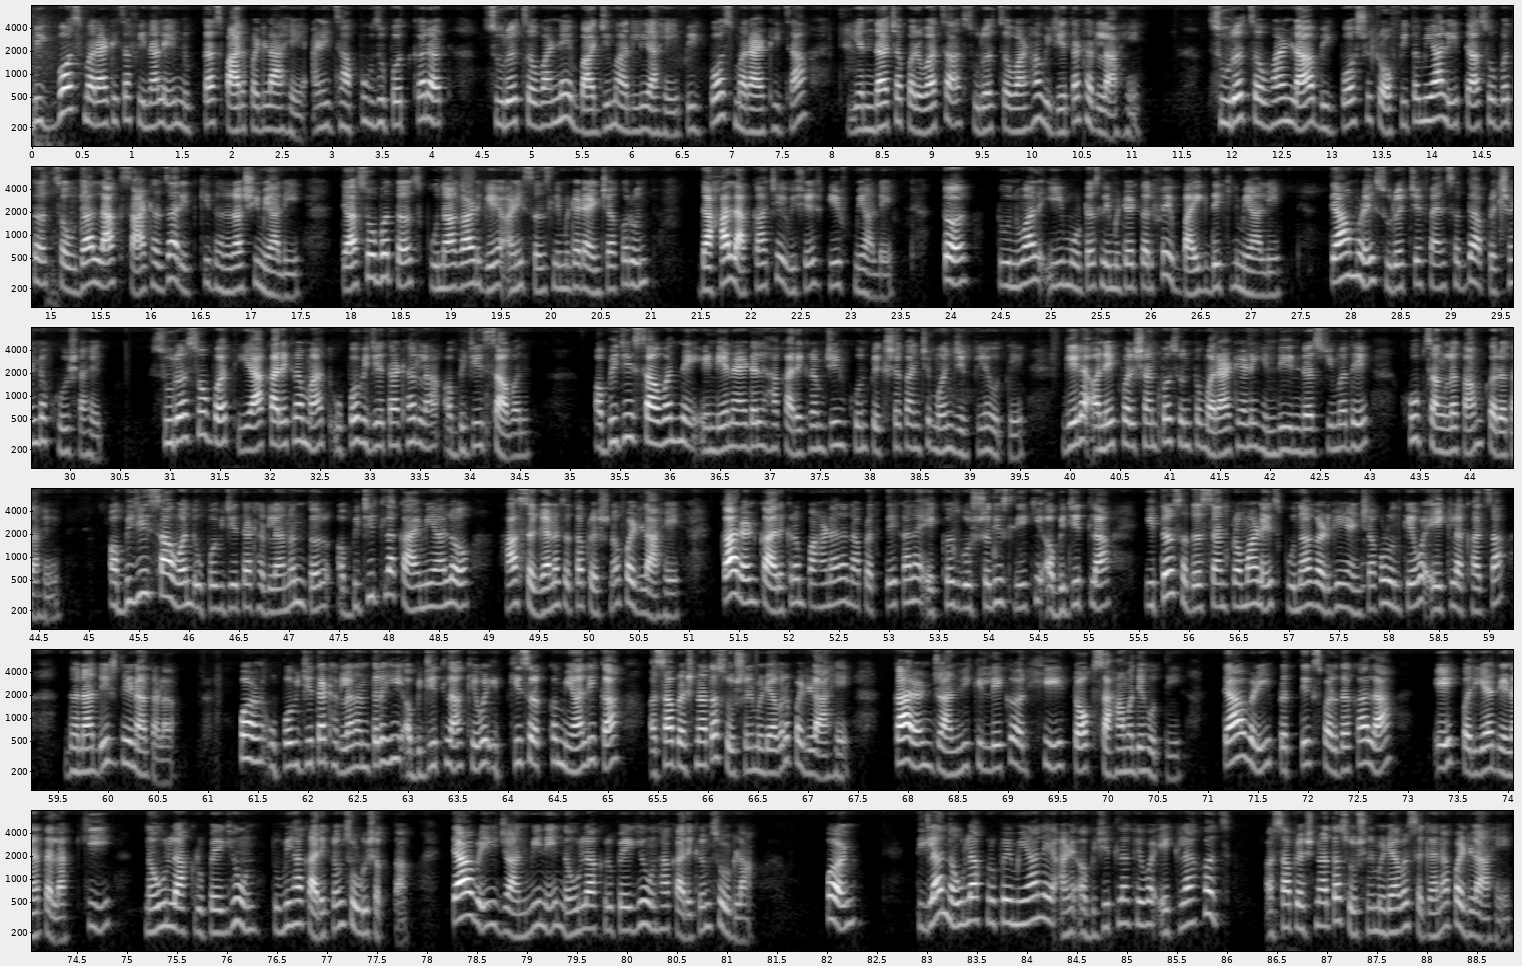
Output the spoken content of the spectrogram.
Big boss मराठीचा finale नुकताच पार पडला आहे आणि झापूक झुपत करत सूरज चव्हाणने बाजी मारली आहे. बिग बॉस मराठीचा यंदाच्या पर्वाचा सूरज चव्हाण हा विजेता ठरला आहे. सूरज चव्हाणला बिग बॉसची ट्रॉफी तर मिळाली त्यासोबतच चौदा लाख साठ हजार इतकी धनराशी मिळाली. त्यासोबतच पुना गाडगे आणि सन्स लिमिटेड यांच्याकडून दहा लाखाचे विशेष गिफ्ट मिळाले. तर टुनवाल ई मोटर्स लिमिटेडतर्फे बाईक देखील मिळाली. त्यामुळे सूरजचे फॅन्स सध्या प्रचंड खुश आहेत. सूरजसोबत या कार्यक्रमात उपविजेता ठरला अभिजित सावंत. अभिजित सावंतने इंडियन आयडल हा कार्यक्रम जिंकून प्रेक्षकांचे मन जिंकले होते. गेल्या अनेक वर्षांपासून तो मराठी आणि हिंदी इंडस्ट्रीमध्ये खूप चांगलं काम करत आहे. अभिजित सावंत उपविजेता ठरल्यानंतर अभिजितला काय मिळालं हा सगळ्यांनाच आता प्रश्न पडला आहे. कारण कार्यक्रम पाहणाऱ्यांना प्रत्येकाला एकच गोष्ट दिसली की अभिजितला इतर सदस्यांप्रमाणेच पुना गडगे यांच्याकडून केवळ एक लाखाचा धनादेश देण्यात आला. पण उपविजेता ठरल्यानंतरही अभिजितला केवळ इतकीच रक्कम मिळाली का असा प्रश्न आता सोशल मीडियावर पडला आहे. कारण जान्हवी किल्लेकर ही टॉप सहामध्ये होती. त्यावेळी प्रत्येक स्पर्धकाला एक पर्याय देण्यात आला की नऊ लाख रुपये घेऊन तुम्ही हा कार्यक्रम सोडू शकता. त्यावेळी जान्हवीने नऊ लाख रुपये घेऊन हा कार्यक्रम सोडला. पण तिला नऊ लाख रुपये मिळाले आणि अभिजितला केवळ एक लाखच असा प्रश्न आता सोशल मीडियावर सगळ्यांना पडला आहे.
